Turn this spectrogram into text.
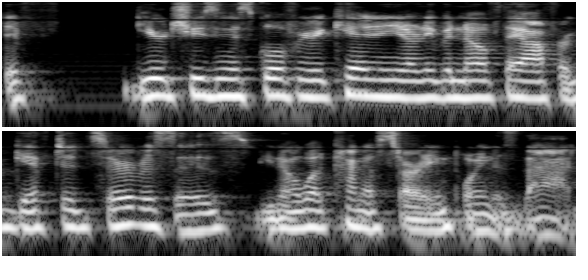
if you're choosing a school for your kid and you don't even know if they offer gifted services, you know, what kind of starting point is that?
